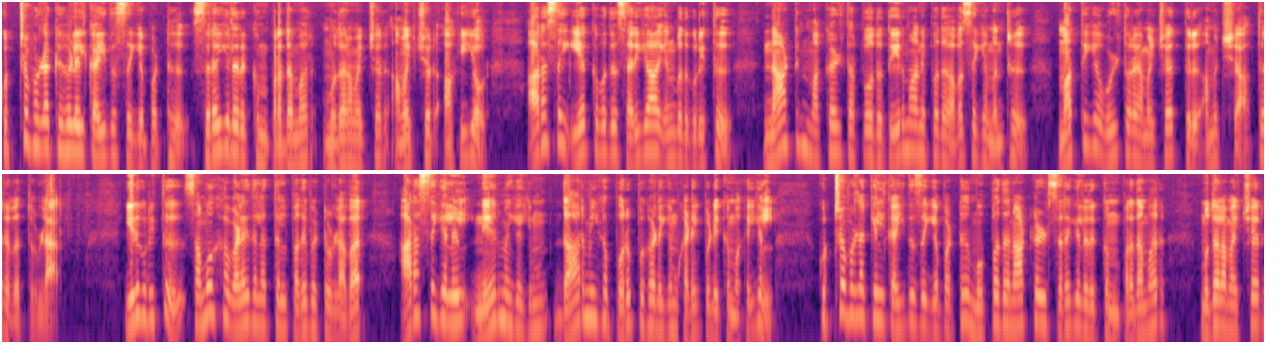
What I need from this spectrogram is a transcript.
குற்ற வழக்குகளில் கைது செய்யப்பட்டு சிறையில் இருக்கும் பிரதமர் முதலமைச்சர் அமைச்சர் ஆகியோர் அரசை இயக்குவது சரியா என்பது குறித்து நாட்டின் மக்கள் தற்போது தீர்மானிப்பது அவசியம் என்று மத்திய உள்துறை அமைச்சர் திரு. அமித்ஷா தெரிவித்துள்ளார். இதுகுறித்து சமூக வலைதளத்தில் பதிவிட்டுள்ள அவர் அரசியலில் நேர்மையையும் தார்மீக பொறுப்புகளையும் கடைபிடிக்கும் வகையில் குற்ற வழக்கில் கைது செய்யப்பட்டு முப்பது நாட்கள் சிறையில் இருக்கும் பிரதமர் முதலமைச்சர்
